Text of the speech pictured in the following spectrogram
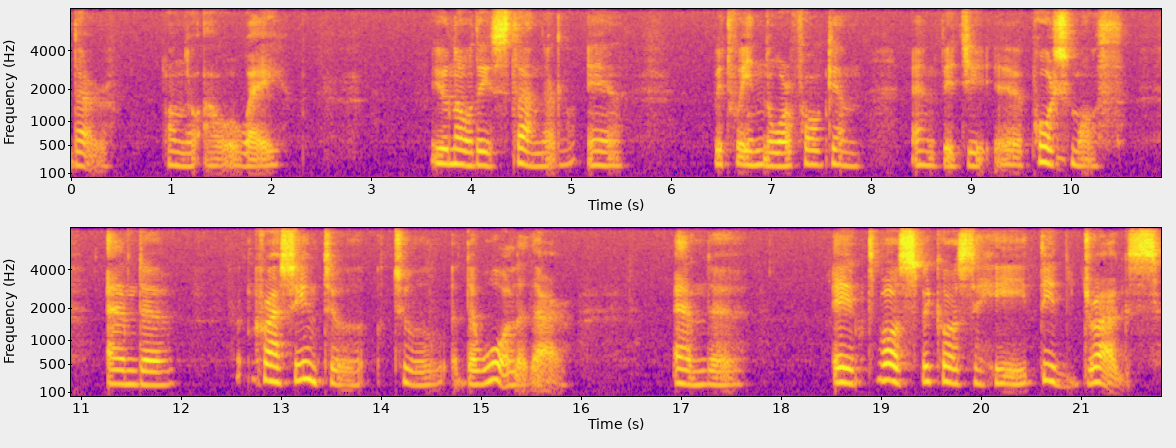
there on our way. You know this tunnel in between Norfolk and, and Vigi, uh, Portsmouth and uh, crash into to the wall there and uh, it was because he did drugs.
